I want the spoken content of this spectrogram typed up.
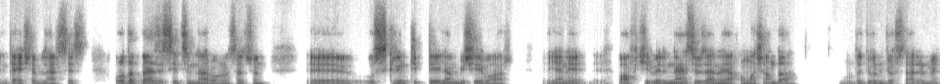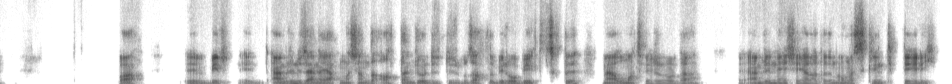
dəyişə bilərsiniz. Burada bəzi seçimlər var, məsəl üçün. E, o screen tip deyilən bir şey var. Yəni, bax fikir verin, nəyisə üzərinə yaxınlaşanda, burada görüm göstərirmi? Bax, bir əmrin üzərinə yaxınlaşanda altdan gördünüz düz bucaqlı bir obyekt çıxdı, məlumat verir orada. əmrin nə işə yaradığını. Ona screen tip deyirik.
